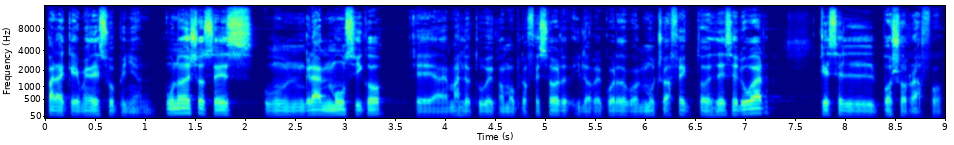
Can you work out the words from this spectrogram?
para que me dé su opinión. Uno de ellos es un gran músico, que además lo tuve como profesor y lo recuerdo con mucho afecto desde ese lugar, que es el Pollo Rafo.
